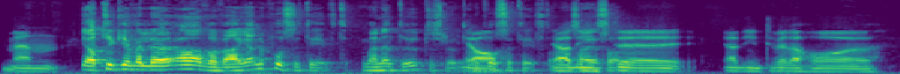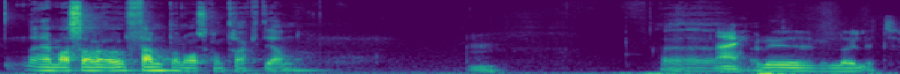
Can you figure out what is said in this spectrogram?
men Jag tycker väl det är övervägande positivt men inte uteslutande ja, positivt. om jag hade, säger så. inte, jag hade inte velat ha... Nej, massa 15-årskontrakt igen. Eh, Nej. Ja, Det är löjligt.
